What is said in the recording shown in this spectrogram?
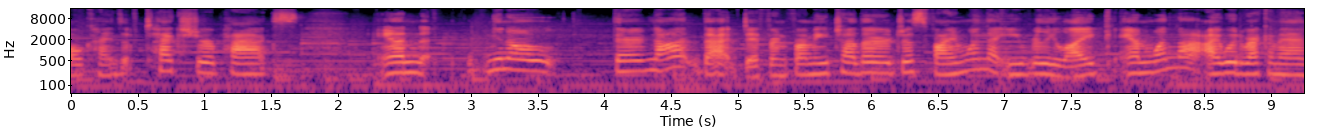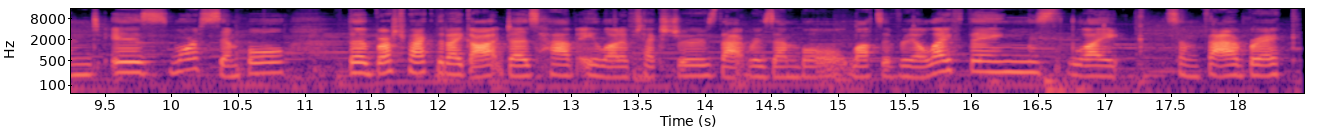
all kinds of texture packs and, you know, they're not that different from each other. Just find one that you really like. And one that I would recommend is more simple. The brush pack that I got does have a lot of textures that resemble lots of real life things, like some fabric,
